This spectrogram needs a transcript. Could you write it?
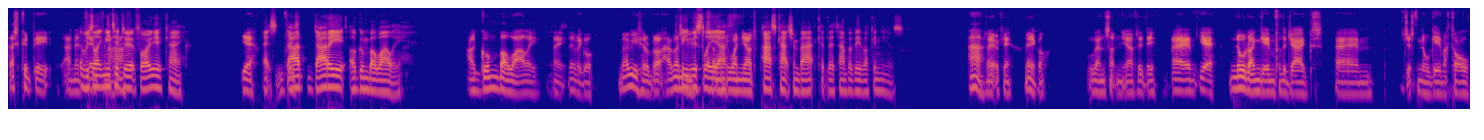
this could be an. Would you like me to do it for you, Kai? Yeah, It's Dar- Dari Ogunbowale. Agumba Wally. Yes. Right there we go. Maybe you should have brought him in. Previously, uh, 71 yard. Pass catching back at the Tampa Bay Buccaneers. Ah, right, okay. There you go. Learn something new every day. Um, yeah, no run game for the Jags. Um, just no game at all.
